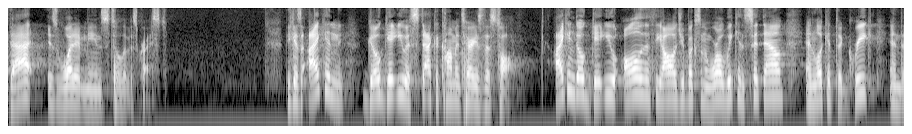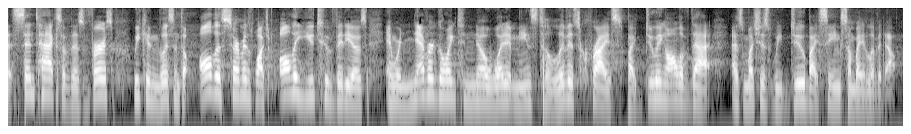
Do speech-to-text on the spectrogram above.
That is what it means to live as Christ. Because I can go get you a stack of commentaries this tall. I can go get you all of the theology books in the world. We can sit down and look at the Greek and the syntax of this verse. We can listen to all the sermons, watch all the YouTube videos, and we're never going to know what it means to live as Christ by doing all of that as much as we do by seeing somebody live it out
